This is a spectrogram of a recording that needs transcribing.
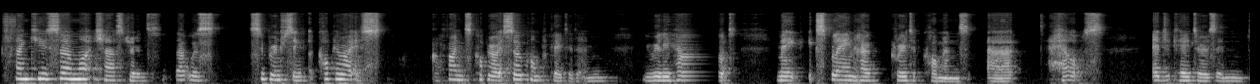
Thank you so much, Astrid. That was super interesting. Copyright is, I find copyright so complicated and you really helped make, explain how Creative Commons uh, helps educators in,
